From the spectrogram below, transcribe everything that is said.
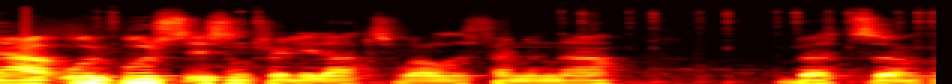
Now, Urburs isn't really that well defended now, but um,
